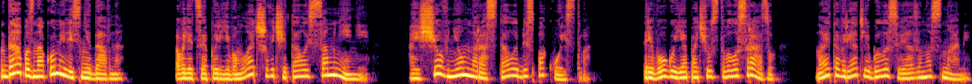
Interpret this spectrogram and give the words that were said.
«Да, познакомились недавно». В лице Пырьева-младшего читалось сомнение, а еще в нем нарастало беспокойство. Тревогу я почувствовала сразу, но это вряд ли было связано с нами.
